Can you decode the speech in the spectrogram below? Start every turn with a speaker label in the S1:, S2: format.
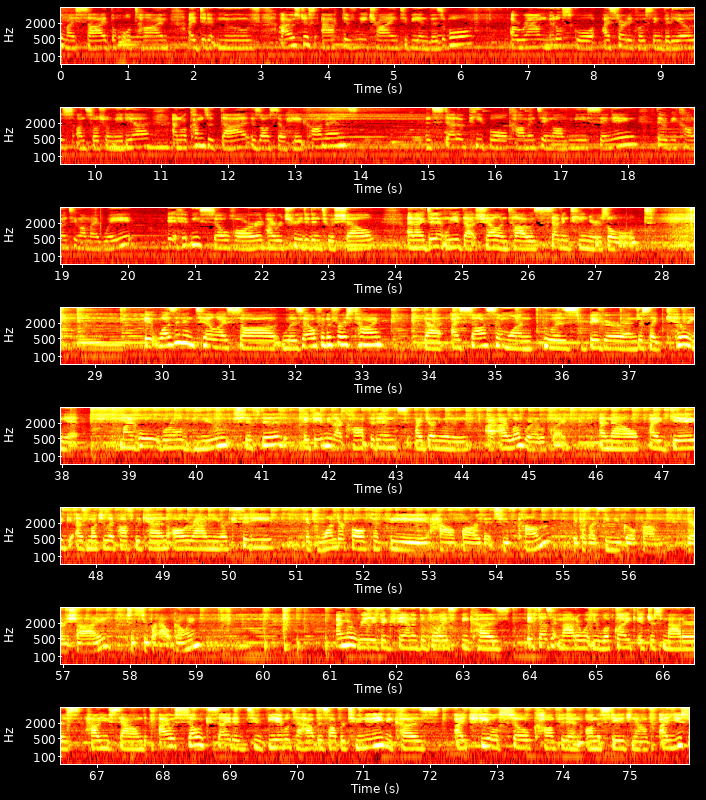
S1: my to my side the whole time. I didn't move. I was just actively trying to be invisible. Around middle school, I started posting videos on social media, and what comes with that is also hate comments. Instead of people commenting on me singing, they would be commenting on my weight. It hit me so hard. I retreated into a shell, and I didn't leave that shell until I was 17 years old. It wasn't until I saw Lizzo for the first time that I saw someone who was bigger and just like killing it. My whole world view shifted. It gave me that confidence. I genuinely, I, I love what I look like. And now I gig as much as I possibly can all around New York City.
S2: It's wonderful to see how far that she's come because I've seen you go from
S1: I'm a really big fan of The Voice because it doesn't matter what you look like, it just matters how you sound. I was so excited to be able to have this opportunity because I feel so confident on the stage now. I used to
